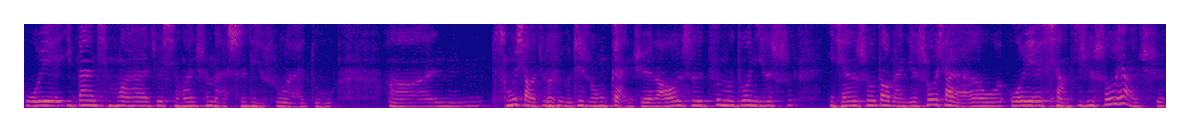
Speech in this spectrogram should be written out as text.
我也一般情况下就喜欢去买实体书来读。嗯，从小就有这种感觉，然后是这么多年是以前收盗版碟收下来了，我我也想继续收下去。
